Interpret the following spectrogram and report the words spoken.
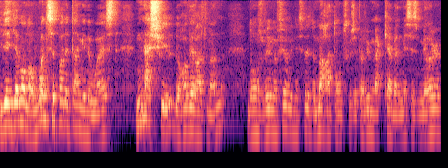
Il est également dans Once Upon a Time in the West, Nashville de Robert Altman, dont je vais me faire une espèce de marathon, parce que j'ai pas vu McCab and Mrs. Miller,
